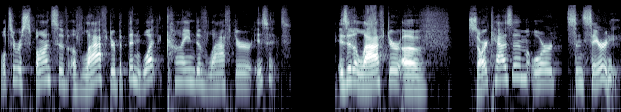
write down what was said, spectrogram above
Well, it's a response of, of laughter, but then what kind of laughter is it? Is it a laughter of sarcasm or sincerity?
